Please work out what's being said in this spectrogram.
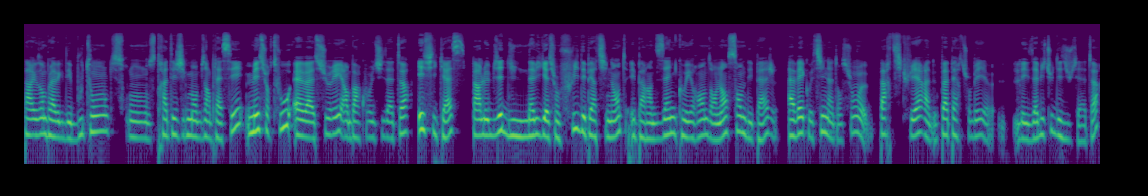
par exemple avec des boutons qui seront stratégiquement bien placés, mais surtout elle va assurer un parcours utilisateur efficace par le biais d'une navigation fluide et pertinente et par un design cohérent dans l'ensemble des pages, avec aussi une attention euh, particulière à ne pas perturber les habitudes des utilisateurs.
